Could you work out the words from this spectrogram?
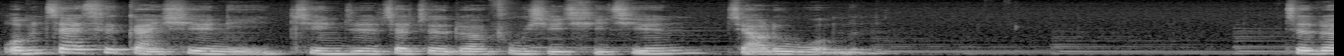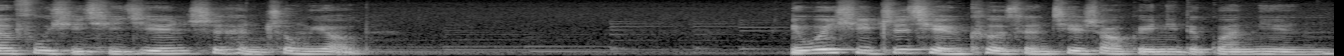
我们再次感谢你今日在这段复习期间加入我们。这段复习期间是很重要的。你温习之前课程介绍给你的观念，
